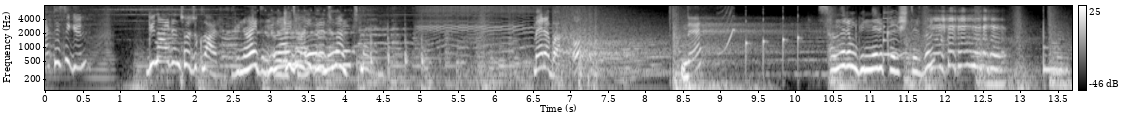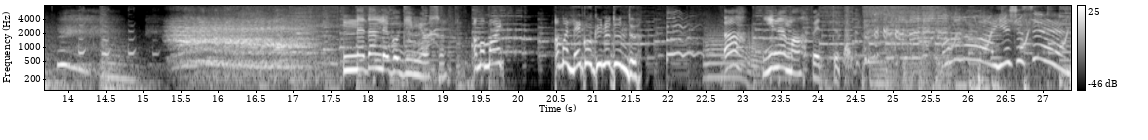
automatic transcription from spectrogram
Ertesi gün Günaydın çocuklar. Günaydın, öğretmen. öğretmen. Merhaba. Hop. Ne? Sanırım günleri karıştırdım. Neden Lego giymiyorsun? Ama Mike ama Lego günü dündü. Ah yine mahvettim. Balonu yaşasın.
